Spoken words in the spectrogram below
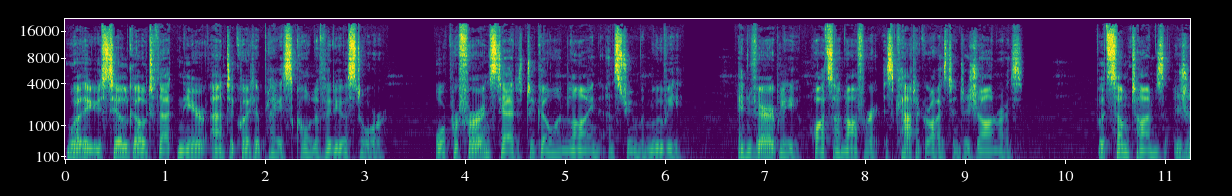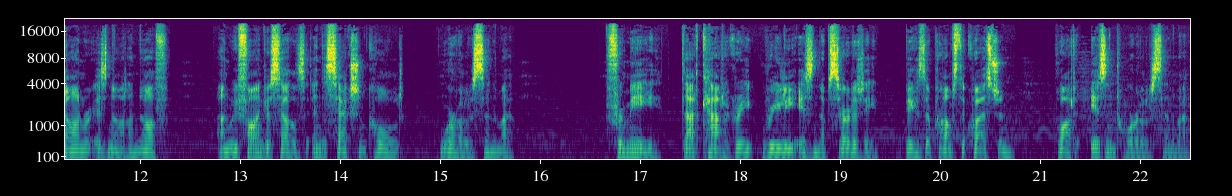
Whether you still go to that near antiquated place called a video store, or prefer instead to go online and stream a movie, invariably what's on offer is categorized into genres. But sometimes genre is not enough, and we find ourselves in the section called World Cinema. For me, that category really is an absurdity because it prompts the question what isn't world cinema?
